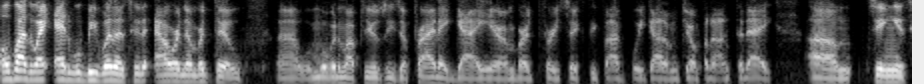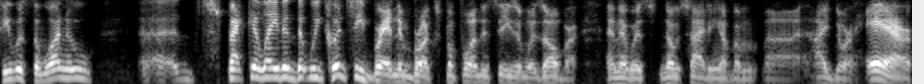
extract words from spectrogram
Oh, by the way, Ed will be with us in hour number two. Uh, we're moving him up. Usually he's a Friday guy here on Bird 365. We got him jumping on today. Um, seeing as he was the one who uh, speculated that we could see Brandon Brooks before the season was over, and there was no sighting of him uh, hide nor hair.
